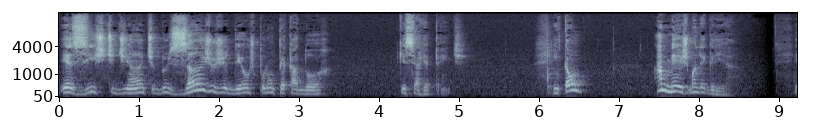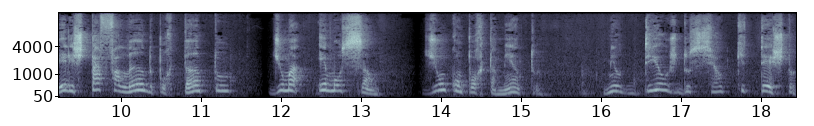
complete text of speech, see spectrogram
existe diante dos anjos de Deus por um pecador que se arrepende. Então, a mesma alegria. Ele está falando, portanto, de uma emoção, de um comportamento. Meu Deus do céu, que texto!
